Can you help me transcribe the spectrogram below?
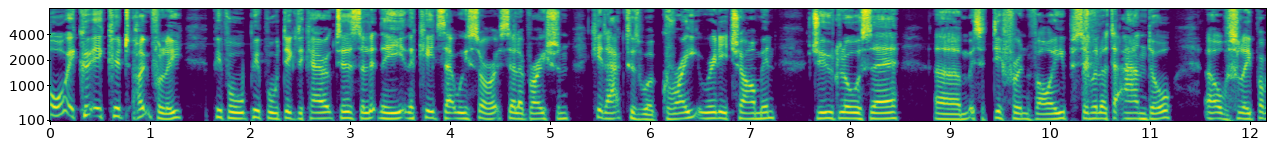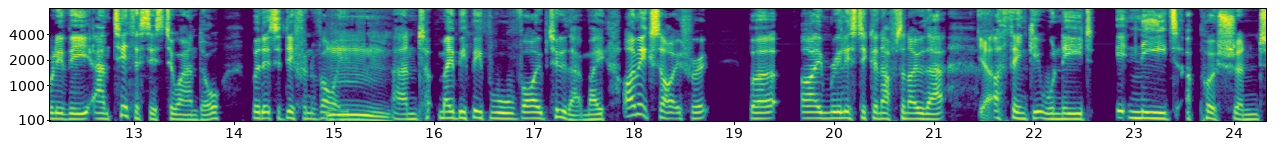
Or it could, it could. Hopefully, people people dig the characters. The, the the kids that we saw at Celebration, kid actors were great, really charming. Jude Law's there. Um, it's a different vibe, similar to Andor. Uh, obviously, probably the antithesis to Andor, but it's a different vibe Mm. and maybe people will vibe to that. May I'm excited for it, but I'm realistic enough to know that Yeah. I think it will need it needs a push, and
